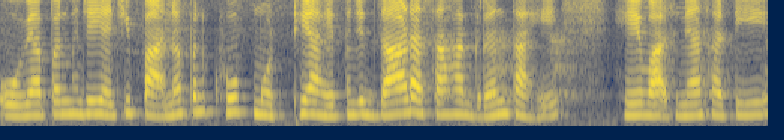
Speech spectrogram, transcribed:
ओव्या पण म्हणजे याची पानं पण खूप मोठी आहेत. म्हणजे जाड असा हा ग्रंथ आहे. हे वाचण्यासाठी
